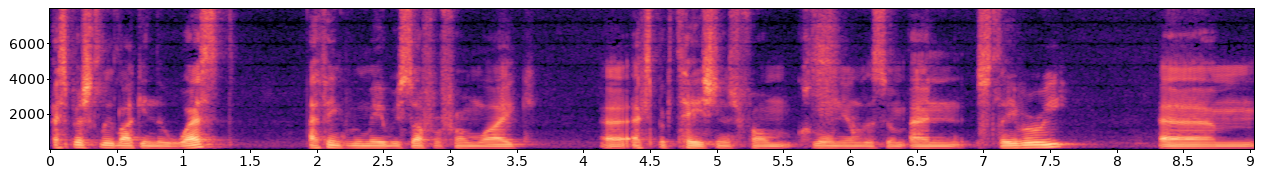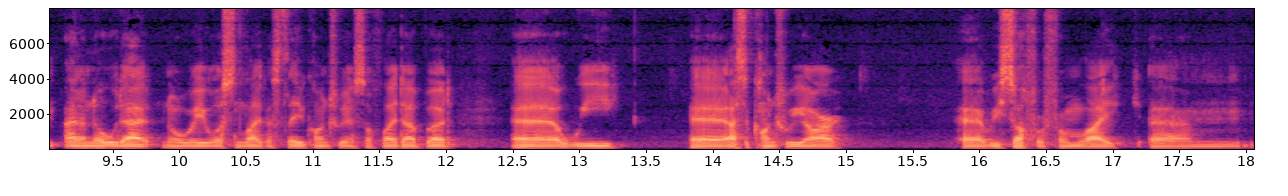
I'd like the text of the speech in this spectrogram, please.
especially like in the West, I think we maybe suffer from like uh, expectations from colonialism and slavery um, and I know that Norway wasn't like a slave country and stuff like that, but uh, we, uh, as a country, are uh, we suffer from like um,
